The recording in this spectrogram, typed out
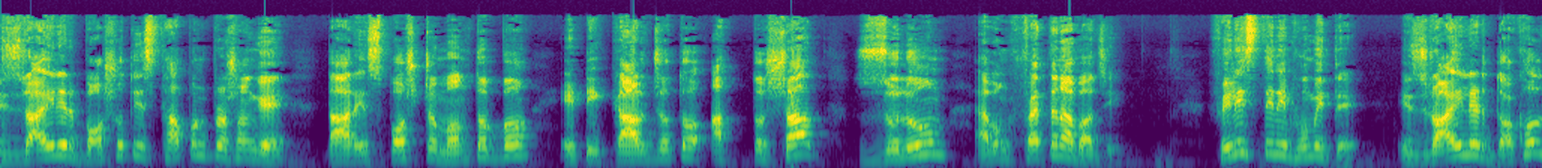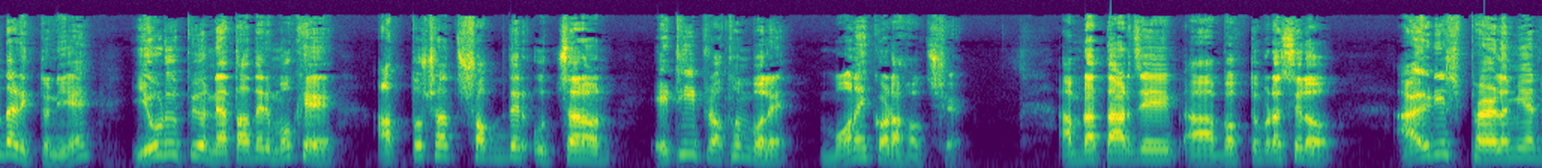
ইসরায়েলের বসতি স্থাপন প্রসঙ্গে তার স্পষ্ট মন্তব্য, এটি কার্যত আত্মসাৎ, জুলুম এবং ফেতনাবাজি। ফিলিস্তিনি ভূমিতে ইসরায়েলের দখলদারিত্ব নিয়ে ইউরোপীয় নেতাদের মুখে আত্মসাৎ শব্দের উচ্চারণ এটিই প্রথম বলে মনে করা হচ্ছে। আমরা তার যে বক্তব্যটা ছিল, Irish parliament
